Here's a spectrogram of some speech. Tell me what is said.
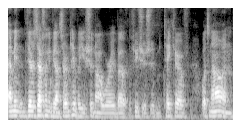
I mean, there's definitely gonna be uncertainty, but you should not worry about the future. You should take care of what's now, and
